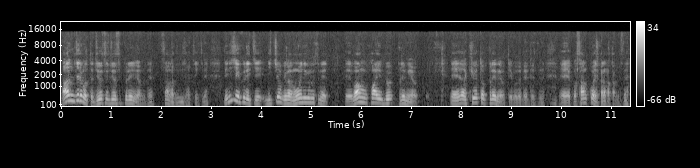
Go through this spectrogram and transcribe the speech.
アンジュルムと Juice=Juice プレミアムね、3月28日ね。で、29日、日曜日がモーニング娘。えー、15プレミアム。えー、℃-uteプレミアムということでですね、えーこれ3公演しかなかったんですね。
